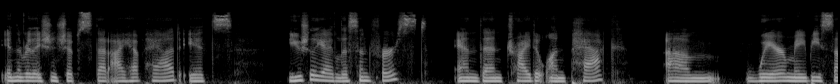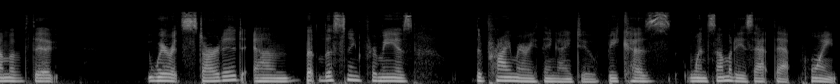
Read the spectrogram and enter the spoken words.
in the relationships that I have had, it's usually I listen first and then try to unpack um, where maybe some of the where it started. Um, but listening for me is the primary thing I do because when somebody's at that point,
